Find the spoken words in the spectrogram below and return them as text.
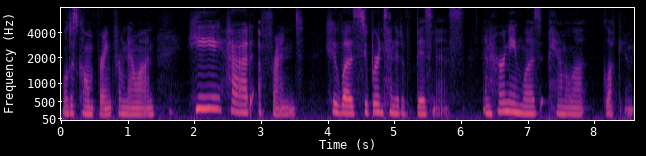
we'll just call him Frank from now on, he had a friend who was superintendent of business, and her name was Pamela Gluckin.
